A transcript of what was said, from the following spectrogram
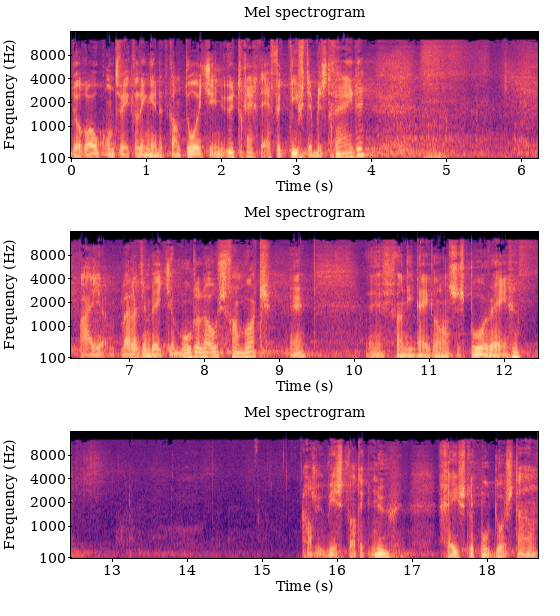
de rookontwikkeling in het kantoortje in Utrecht effectief te bestrijden waar je wel eens een beetje moedeloos van wordt. Hè? Eh, van die Nederlandse spoorwegen. Als u wist wat ik nu geestelijk moet doorstaan.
